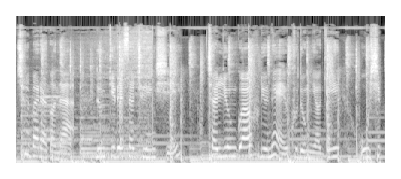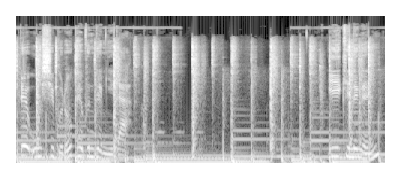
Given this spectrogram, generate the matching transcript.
출발하거나 눈길에서 주행 시 전륜과 후륜의 구동력이 50대 50으로 배분됩니다. 이 기능은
